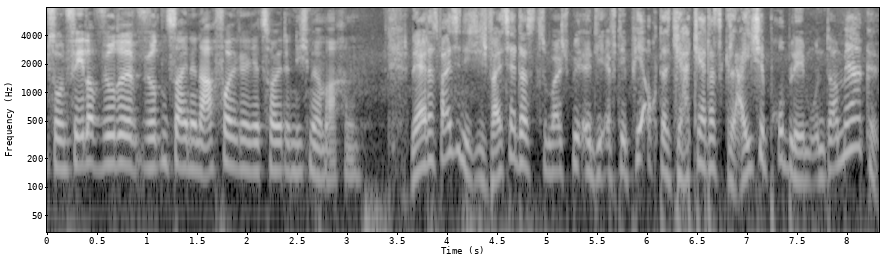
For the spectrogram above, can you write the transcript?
so einen Fehler würde, würden seine Nachfolger jetzt heute nicht mehr machen. Naja, das weiß ich nicht. Ich weiß ja, dass zum Beispiel äh, die FDP auch, die hat ja das gleiche Problem unter Merkel.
